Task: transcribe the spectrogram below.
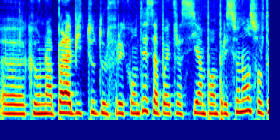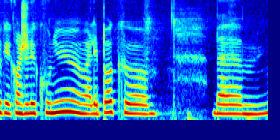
euh, qu'on n'a pas l'habitude de le fréquenter, ça peut être aussi un peu impressionnant. Surtout que quand je l'ai connu à l'époque, euh, ben,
